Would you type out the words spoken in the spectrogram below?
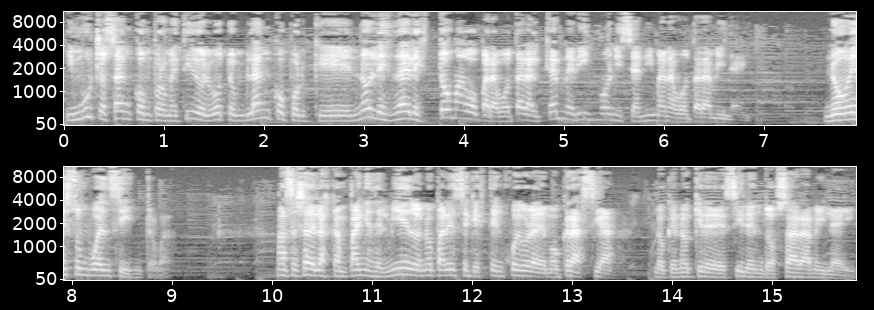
y muchos han comprometido el voto en blanco porque no les da el estómago para votar al kernerismo ni se animan a votar a Milei. No es un buen síntoma. Más allá de las campañas del miedo, no parece que esté en juego la democracia, lo que no quiere decir endosar a Milei.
